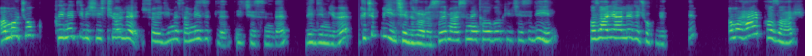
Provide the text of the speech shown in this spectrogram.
Ama çok kıymetli bir şey şöyle söyleyeyim. Mesela Mezitli ilçesinde dediğim gibi küçük bir ilçedir orası. Mersin'in en kalabalık ilçesi değil. Pazar yerleri de çok büyüktür. Ama her pazar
